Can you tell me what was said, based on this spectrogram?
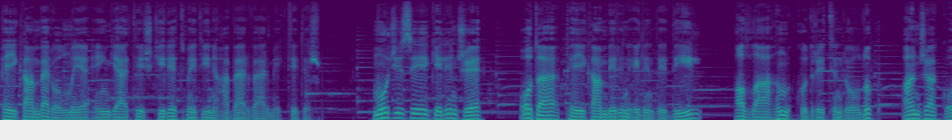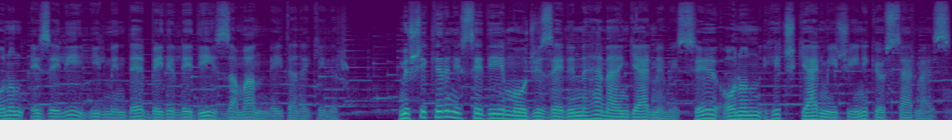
peygamber olmaya engel teşkil etmediğini haber vermektedir. Mucizeye gelince, o da peygamberin elinde değil, Allah'ın kudretinde olup ancak O'nun ezeli ilminde belirlediği zaman meydana gelir. Müşriklerin istediği mucizenin hemen gelmemesi, O'nun hiç gelmeyeceğini göstermez.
